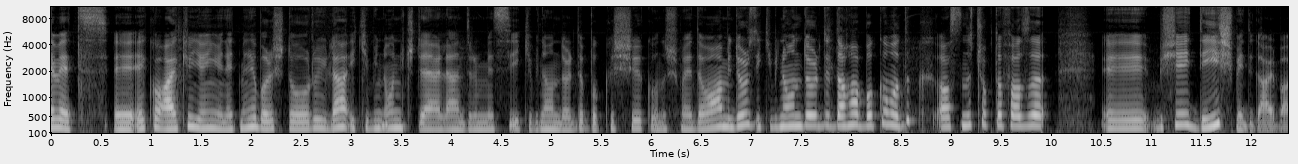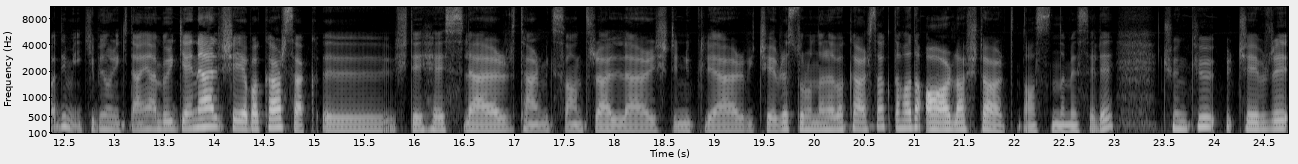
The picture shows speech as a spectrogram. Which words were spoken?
Evet, e, Eko IQ yayın yönetmeni Barış Doğru'yla 2013 değerlendirmesi, 2014'de bakışı konuşmaya devam ediyoruz. 2014'de daha bakamadık. Aslında çok da fazla e, bir şey değişmedi galiba değil mi 2012'den? Yani böyle genel şeye bakarsak e, işte HES'ler, termik santraller, işte nükleer bir çevre sorunlarına bakarsak daha da ağırlaştı aslında mesele. Çünkü Çevre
